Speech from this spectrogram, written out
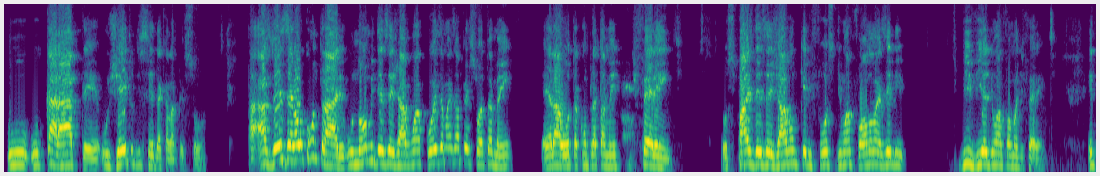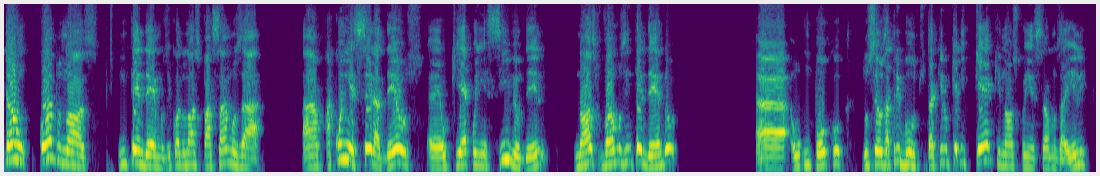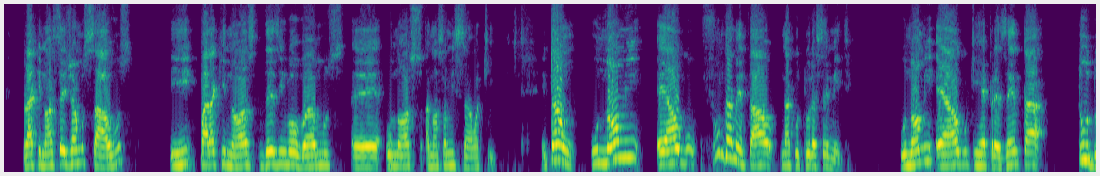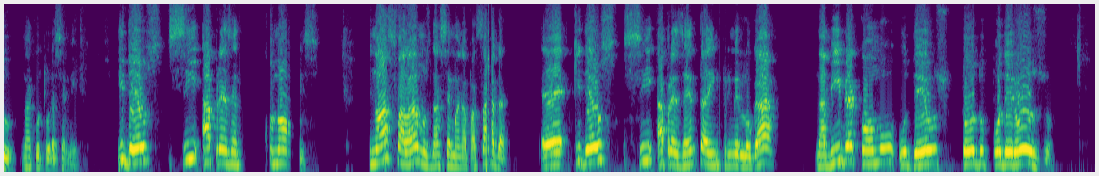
o, o caráter, o jeito de ser daquela pessoa. Às vezes era o contrário, o nome desejava uma coisa, mas a pessoa também era outra completamente diferente. Os pais desejavam que ele fosse de uma forma, mas ele vivia de uma forma diferente. Então, quando nós entendemos e quando nós passamos a, a, a conhecer a Deus, é, o que é conhecível dele, nós vamos entendendo ah, um pouco dos seus atributos, daquilo que ele quer que nós conheçamos a ele, para que nós sejamos salvos e para que nós desenvolvamos é, o nosso, a nossa missão aqui. Então, o nome é algo fundamental na cultura semítica. O nome é algo que representa tudo na cultura semítica. E Deus se apresentou com nomes. Nós falamos na semana passada é, que Deus se apresenta, em primeiro lugar, na Bíblia como o Deus Todo-Poderoso.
